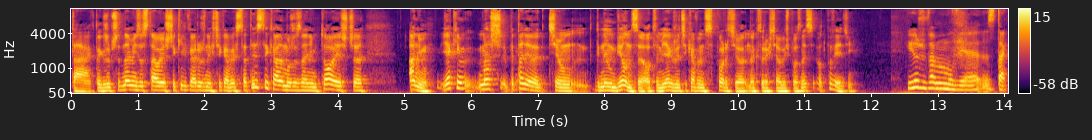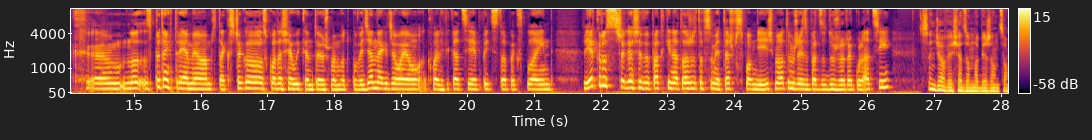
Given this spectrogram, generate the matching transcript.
Tak, także przed nami zostało jeszcze kilka różnych ciekawych statystyk, ale może zanim to jeszcze Aniu, jakie masz pytania cię gnębiące o tym jakże ciekawym sporcie, na które chciałabyś poznać odpowiedzi? Już wam mówię, tak, no, z pytań, które ja miałam, to tak, z czego składa się weekend, to już mam odpowiedziane, jak działają kwalifikacje Pit Stop Explained, jak rozstrzyga się wypadki na torze, to w sumie też wspomnieliśmy o tym, że jest bardzo dużo regulacji. Sędziowie siedzą na bieżąco.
